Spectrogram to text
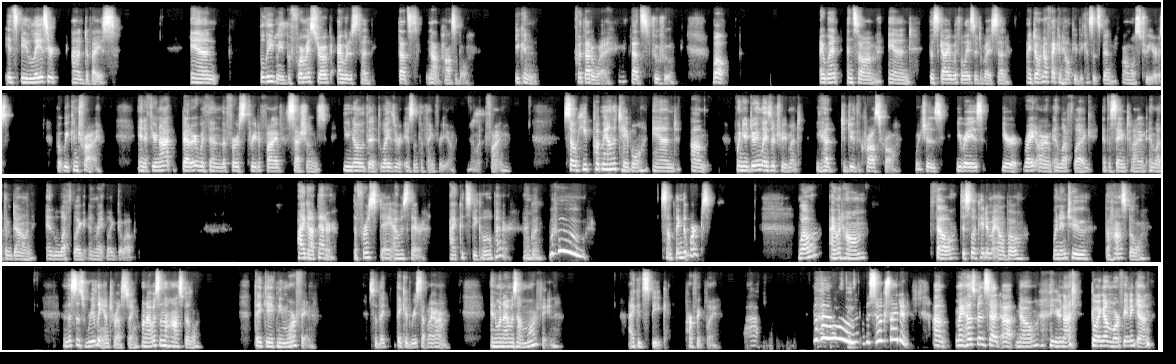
It's a laser uh, device. And believe me, before my stroke, I would have said, that's not possible. You can put that away. That's foo foo. Well, I went and saw him, and this guy with a laser device said, I don't know if I can help you because it's been almost two years, but we can try. And if you're not better within the first three to five sessions, you know that laser isn't the thing for you. I went, fine. So he put me on the table. And um, when you're doing laser treatment, you had to do the cross crawl, which is you raise your right arm and left leg at the same time and let them down, and left leg and right leg go up. I got better. The first day I was there, I could speak a little better. I'm going, woohoo, something that works. Well, I went home fell, dislocated my elbow, went into the hospital. And this is really interesting. When I was in the hospital, they gave me morphine so they, they could reset my arm. And when I was on morphine, I could speak perfectly. Wow. Woohoo! I was so excited. Um, my husband said, uh, No, you're not going on morphine again.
